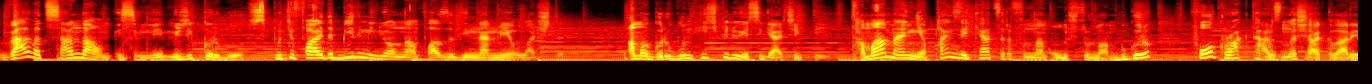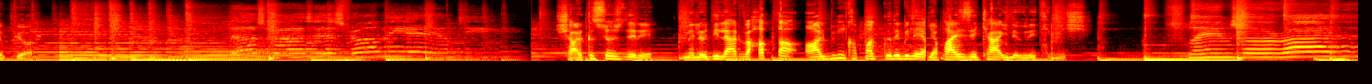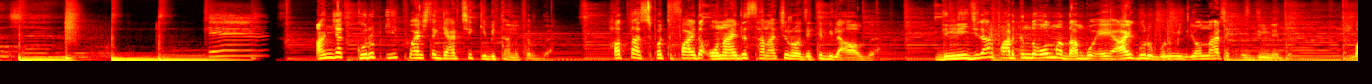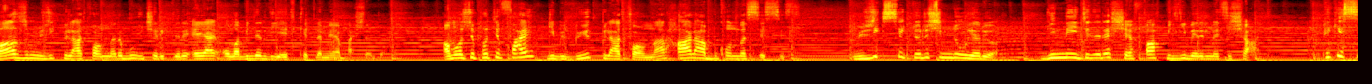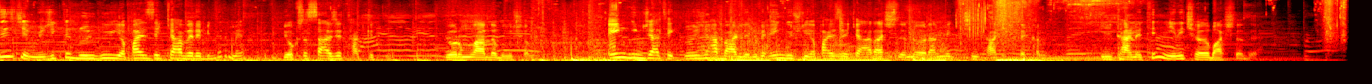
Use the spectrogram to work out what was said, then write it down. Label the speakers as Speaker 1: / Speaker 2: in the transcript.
Speaker 1: Velvet Sundown isimli müzik grubu Spotify'da 1 milyondan fazla dinlenmeye ulaştı. Ama grubun hiçbir üyesi gerçek değil. Tamamen yapay zeka tarafından oluşturulan bu grup folk rock tarzında şarkılar yapıyor. Şarkı sözleri, melodiler ve hatta albüm kapakları bile yapay zeka ile üretilmiş.
Speaker 2: Flames are
Speaker 1: Ancak grup ilk başta gerçek gibi tanıtıldı. Hatta Spotify'da onaylı sanatçı rozeti bile aldı. Dinleyiciler farkında olmadan bu AI grubunu milyonlarca kez dinledi. Bazı müzik platformları bu içerikleri AI olabilir diye etiketlemeye başladı. Ama Spotify gibi büyük platformlar hala bu konuda sessiz. Müzik sektörü şimdi uyarıyor. Dinleyicilere şeffaf bilgi verilmesi şart. Peki sizce müzikte duyguyu yapay zeka verebilir mi? Yoksa sadece taklit mi? Yorumlarda buluşalım. En güncel teknoloji haberleri ve en güçlü yapay zeka araçlarını öğrenmek için takipte kalın. İnternetin yeni çağı başladı.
